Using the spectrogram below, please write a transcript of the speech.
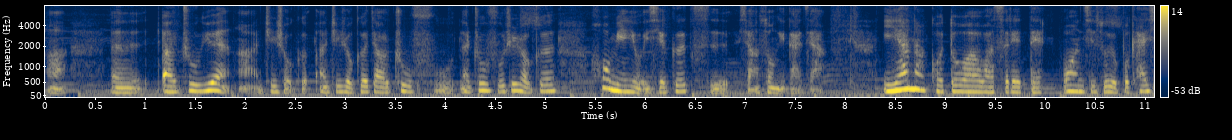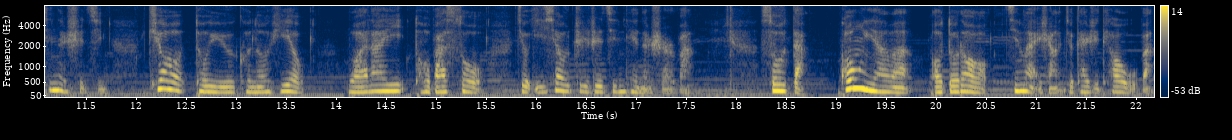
啊。呃呃，祝愿啊，这首歌呃，这首歌叫祝福。那祝福这首歌后面有一些歌词想送给大家。イヤナコトは忘れて忘记所有不开心的事情。今日というこの日を 笑い飛ばそう就一笑置之今天的事儿吧。そうだ、今夜は踊ろう。今晚上就开始跳舞吧。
